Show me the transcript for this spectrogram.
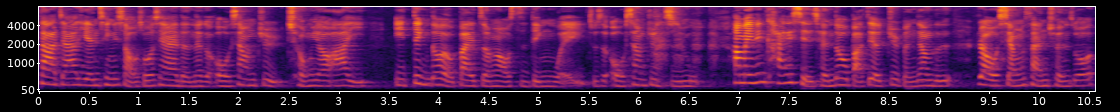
大家言情小说现在的那个偶像剧，琼瑶阿姨。一定都有拜珍奥斯汀为就是偶像剧之母，他们一定开写前都有把自己的剧本这样子绕香三圈，说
